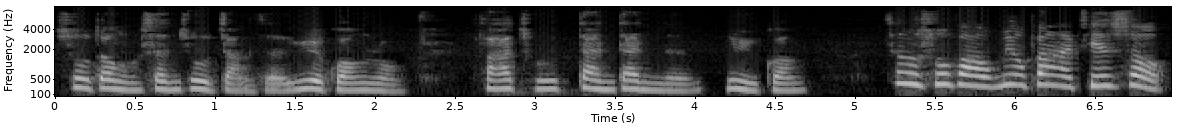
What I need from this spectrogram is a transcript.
树洞深处长着月光绒，发出淡淡的绿光。这个说法我没有办法接受。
